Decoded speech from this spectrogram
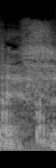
Yes,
